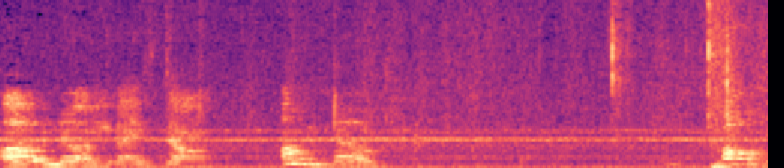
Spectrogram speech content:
Oh no, you guys don't. Oh no. Oh.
